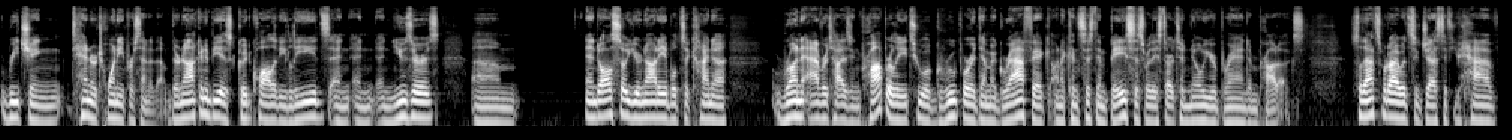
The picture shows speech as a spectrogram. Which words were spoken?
reaching 10 or 20% of them. They're not going to be as good quality leads and and and users um, and also you're not able to kind of run advertising properly to a group or a demographic on a consistent basis where they start to know your brand and products so that's what I would suggest if you have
